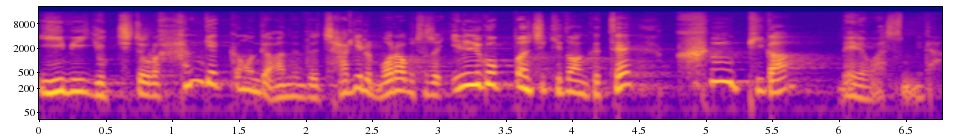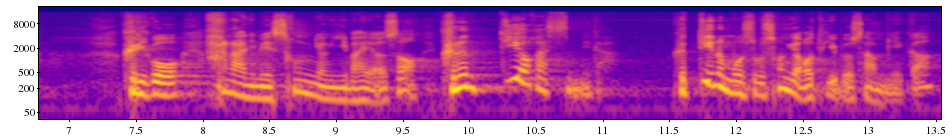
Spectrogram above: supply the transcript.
이미 육체적으로 한계 가운데 왔는데 자기를 몰아붙여서 일곱 번씩 기도한 끝에 큰 비가 내려왔습니다. 그리고 하나님의 성령이 임하여서 그는 뛰어갔습니다. 그 뛰는 모습을 성경 어떻게 묘사합니까?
